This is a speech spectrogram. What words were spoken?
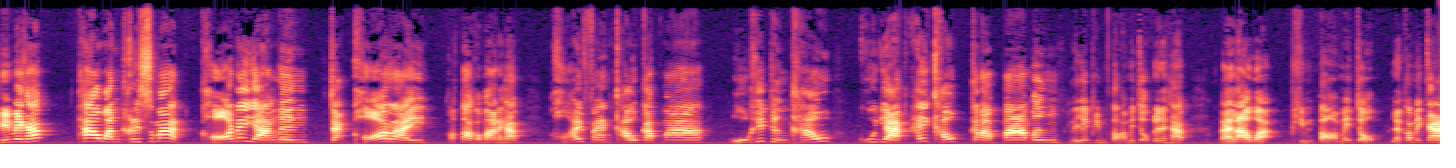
พิมพ์ไหมครับ ถ้าวันคริสต์มาสขอได้อย่างหนึ่งจะขออะไร ขอตอบกลับมานะครับ ขอให้แฟนเก่ากลับมากูคิดถึงเขากูอยากให้เขากลับมามึงหรือยังพิมพ์ต่อไม่จบด้วยนะครับ แต่เราอะพิมพ์ต่อไม่จบ แล้วก็ไม่กล้า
